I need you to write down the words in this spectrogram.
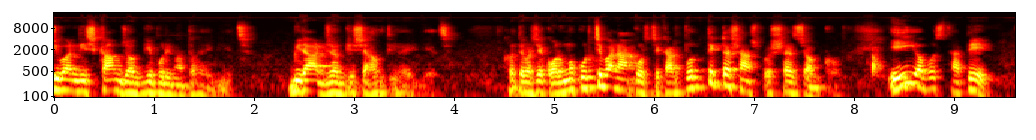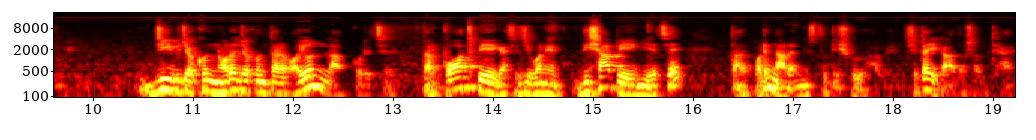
জীবন নিষ্কাম যজ্ঞে পরিণত হয়ে গিয়েছে, বিরাট যজ্ঞে সে আহুতি হয়ে গিয়েছে। হতে পারে সে কর্ম করছে বা না করছে, কারণ প্রত্যেকটা শ্বাস প্রশ্বাস যজ্ঞ। এই অবস্থাতে জীব যখন, নর যখন তার অয়ন লাভ করেছে, তার পথ পেয়ে গেছে, জীবনের দিশা পেয়ে গিয়েছে, তারপরে নারায়ণ স্তুতি শুরু হবে। সেটাই একাদশ অধ্যায়।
